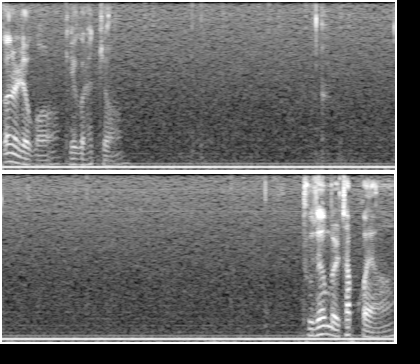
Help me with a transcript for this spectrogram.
끊으려고 계획을 했죠. 두 점을 잡고요.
